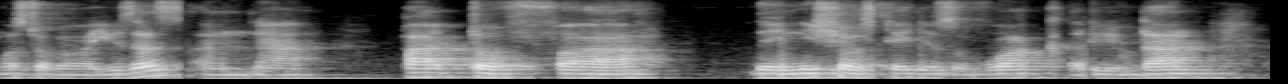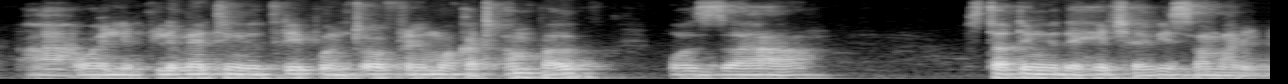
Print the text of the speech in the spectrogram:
most of our users. And part of the initial stages of work that we've done uh, while implementing the 3.0 framework at AMPATH was uh, starting with the HIV summary.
